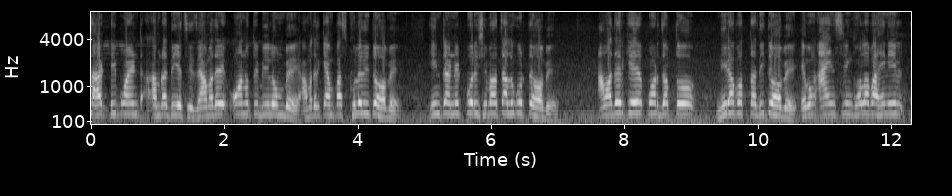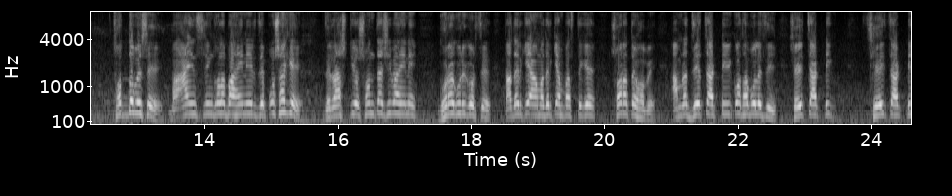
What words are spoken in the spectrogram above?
চারটি পয়েন্ট আমরা দিয়েছি যে আমাদের অনতি বিলম্বে আমাদের ক্যাম্পাস খুলে দিতে হবে ইন্টারনেট পরিষেবা চালু করতে হবে, আমাদেরকে পর্যাপ্ত নিরাপত্তা দিতে হবে এবং আইন শৃঙ্খলা বাহিনীর ছদ্মবেশে বা আইন শৃঙ্খলা বাহিনীর যে পোশাকে যে রাষ্ট্রীয় সন্ত্রাসী বাহিনী ঘোরাঘুরি করছে, তাদেরকে আমাদের ক্যাম্পাস থেকে সরাতে হবে। আমরা যে চারটি কথা বলেছি, সেই চারটি সেই চারটি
